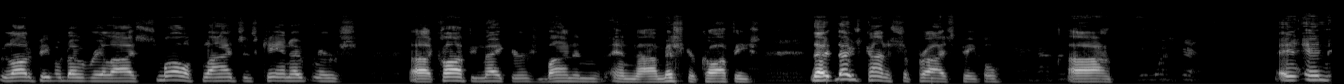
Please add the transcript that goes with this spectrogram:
a lot, of, people don't realize small appliances, can openers, uh, coffee makers, Bunn and, and uh, Mr. Coffees. Th- those kind of surprise people. Uh, and, and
